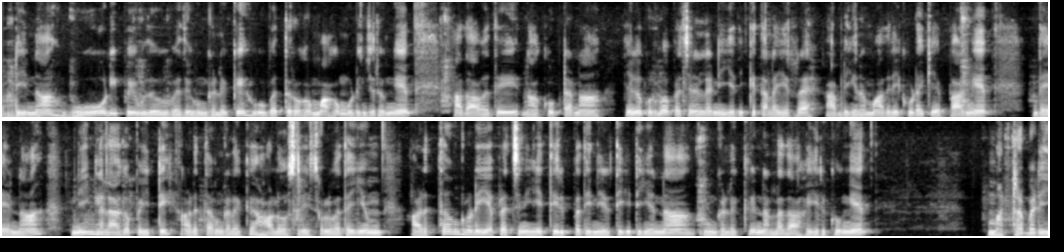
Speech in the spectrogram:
அப்படின்னா ஓடி போய் உதவுவது உங்களுக்கு உபத்துரோகமாக முடிஞ்சிருங்க. அதாவது நான் கூப்பிட்டேன்னா எங்கள் குடும்ப பிரச்சனையில் நீ எதுக்கு தலையிடுற? அப்படிங்கிற மாதிரி கூட கேட்பாங்க. ஏன்னா நீங்களாக போயிட்டு அடுத்தவங்களுக்கு ஆலோசனை சொல்வதையும் அடுத்தவங்களுடைய பிரச்சனையை தீர்ப்பதை நிறுத்திக்கிட்டிங்கன்னா உங்களுக்கு நல்லதாக இருக்குங்க. மற்றபடி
